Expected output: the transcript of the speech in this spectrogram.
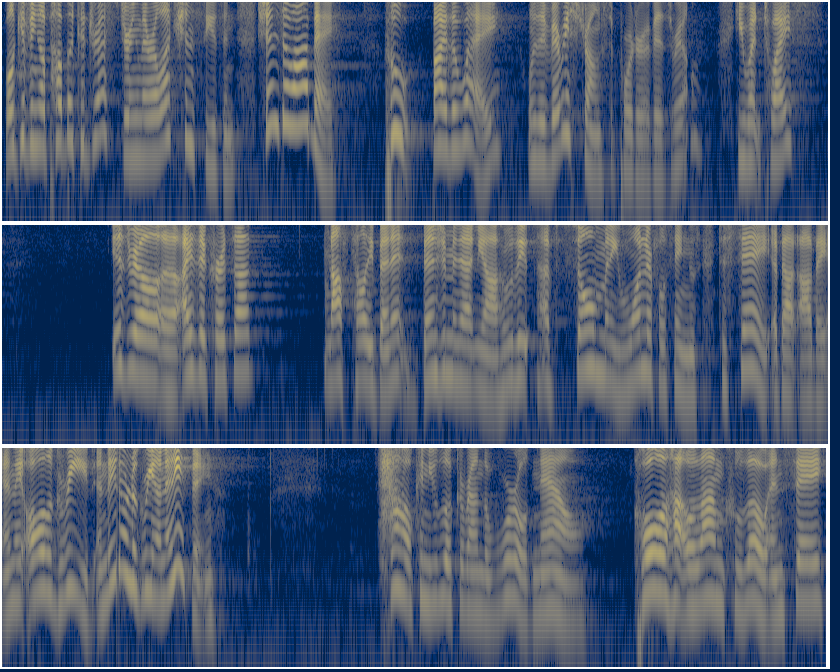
while giving a public address during their election season. Shinzo Abe, who, by the way, was a very strong supporter of Israel. He went twice. Israel, uh, Isaac Herzog, Naftali Bennett, Benjamin Netanyahu, they have so many wonderful things to say about Abe, and they all agreed, and they don't agree on anything. How can you look around the world now, kol ha'olam kulo, and say,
